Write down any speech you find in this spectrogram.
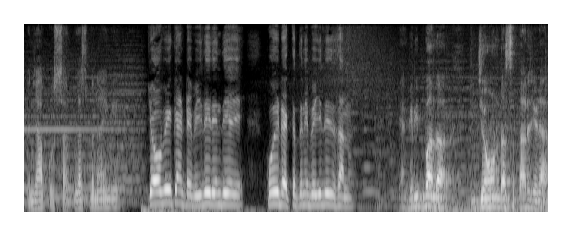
पंजाब को सरप्लस बनाएंगे 24 ਘੰਟੇ ਬਿਜਲੀ ਰਹਿੰਦੀ ਹੈ ਜੀ ਕੋਈ ਦਿੱਕਤ ਨਹੀਂ ਬਿਜਲੀ ਦੀ ਸਾਨੂੰ। ਜਾਂ ਗਰੀਬਾਂ ਦਾ ਜਿਉਣ ਦਾ ਸਤਰ ਜਿਹੜਾ,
